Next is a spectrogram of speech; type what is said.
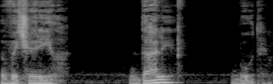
Вечоріло. Далі буде.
